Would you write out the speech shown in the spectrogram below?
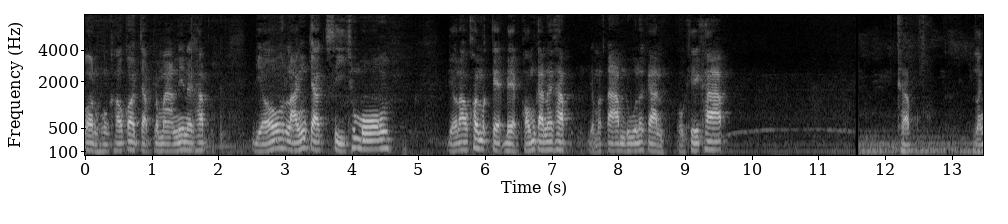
ก้อนของเขาก็จับประมาณนี้นะครับ เดี๋ยวหลังจากสี่ชั่วโมง เดี๋ยวเราค่อยมาแกะแบบพร้อมกันนะครับ เดี๋ยวมาตามดูแล้วกัน โอเคครับ ครับ หลัง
